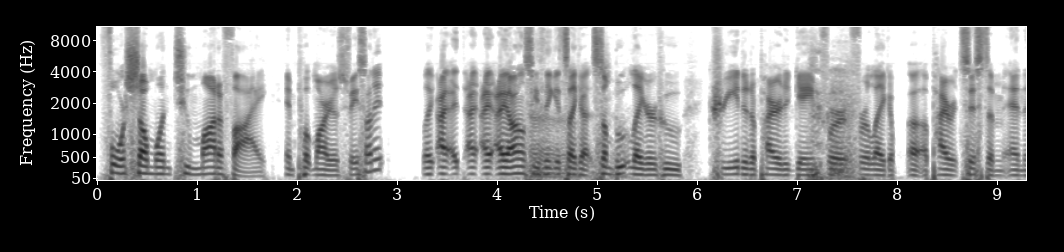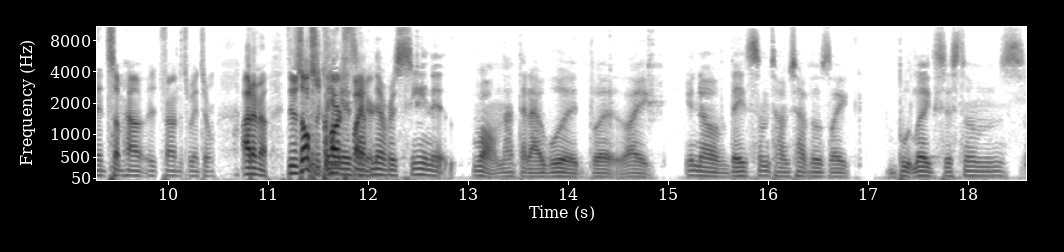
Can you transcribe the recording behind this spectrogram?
for someone to modify and put Mario's face on it. Like, I I, I honestly think it's like a, some uh, bootlegger who created a pirated game for, for like a, a pirate system, and then somehow it found its way into. I don't know. There's also the Card is, Fighter. I've never seen it. Well, not that I would, but like you know, they sometimes have those like bootleg systems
